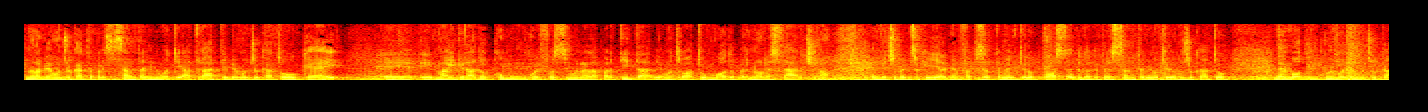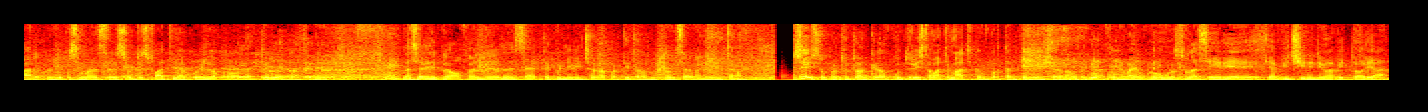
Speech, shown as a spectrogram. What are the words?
non abbiamo giocato per 60 minuti, a tratti abbiamo giocato ok e, e malgrado comunque fossimo nella partita abbiamo trovato un modo per non restarci. No? invece penso che ieri abbiamo fatto esattamente l'opposto e credo che per 60 minuti abbiamo giocato nel modo in cui vogliamo giocare, quindi possiamo essere soddisfatti da quello, però ho detto ieri alla fine la serie di playoff è il meglio delle 7, quindi vincere la partita non, non serve a niente. No? Sì, soprattutto anche da un punto di vista matematico è importante vincere, no? perché alla fine vai 1-1 sulla serie e ti avvicini di una vittoria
